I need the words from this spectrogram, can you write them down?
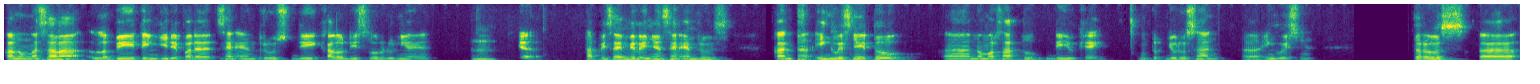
kalau nggak salah lebih tinggi daripada St Andrews di kalau di seluruh dunia ya. Hmm. Ya, tapi saya milihnya St Andrews karena Inggrisnya itu uh, nomor satu di UK untuk jurusan uh, Inggrisnya. Terus uh,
